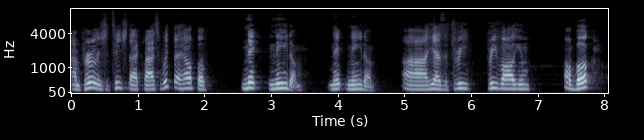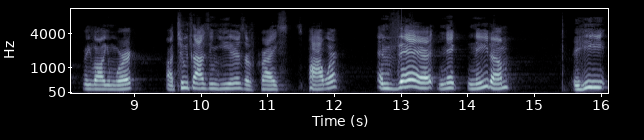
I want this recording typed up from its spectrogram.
I'm privileged to teach that class with the help of Nick Needham. Nick Needham. Uh, he has a three three volume uh, book, three volume work, uh, 2,000 years of Christ's power. And there, Nick Needham, he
